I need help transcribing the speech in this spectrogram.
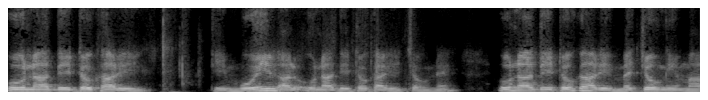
အိုနာသိဒုက္ခတွေဒီမွေးလာလို့ဥနာတိဒုက္ခတွေကြုံတယ်ဥနာတိဒုက္ခတွေမကြုံခင်မှာ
